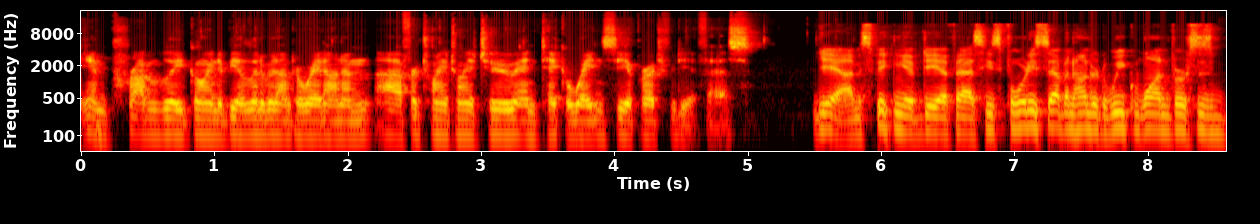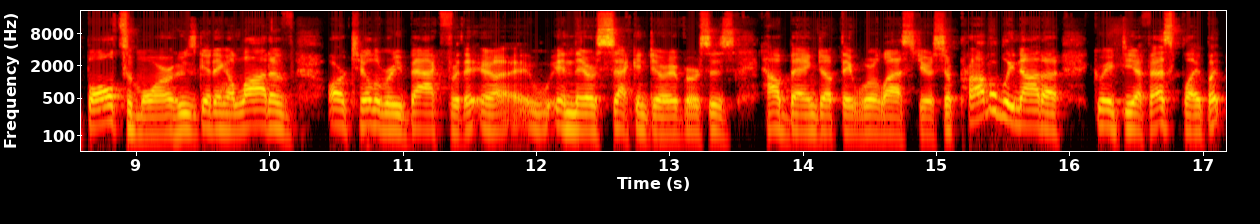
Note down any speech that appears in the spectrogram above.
am probably going to be a little bit underweight on him uh, for 2022 and take a wait and see approach for DFS. Yeah, I'm speaking of DFS. He's 4,700 week one versus Baltimore, who's getting a lot of artillery back for the uh, in their secondary versus how banged up they were last year. So probably not a great DFS play. But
